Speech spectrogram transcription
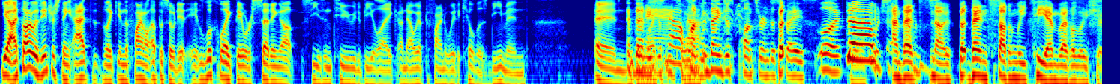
yeah. i thought it was interesting at like in the final episode it, it looked like they were setting up season two to be like oh now we have to find a way to kill this demon and, And then he like, just "Nah, pun- we- and then he just punts her into space. Like nah, we're just- and then no, but then suddenly TM Revolution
